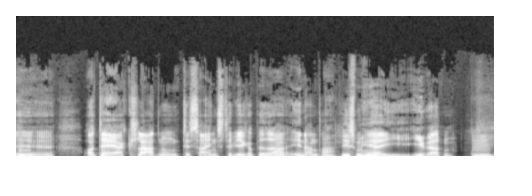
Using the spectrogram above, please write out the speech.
Mm. Øh, og der er klart nogle designs, der virker bedre end andre, ligesom her i, i verden. Mm.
